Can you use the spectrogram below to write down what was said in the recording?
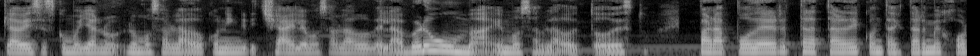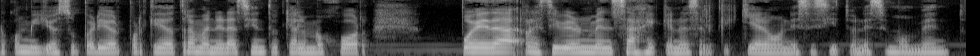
que a veces como ya lo, hemos hablado con Ingrid Child, hemos hablado de la bruma, hemos hablado de todo esto, para poder tratar de contactar mejor con mi yo superior, porque de otra manera siento que a lo mejor pueda recibir un mensaje que no es el que quiero o necesito en ese momento.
